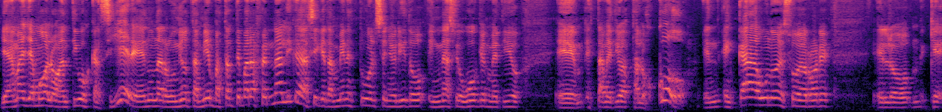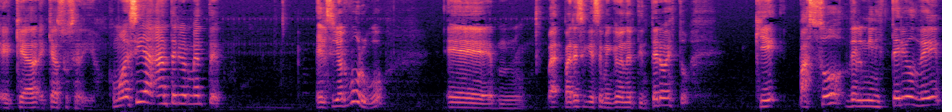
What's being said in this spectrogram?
Y además llamó a los antiguos cancilleres en una reunión también bastante parafernálica, así que también estuvo el señorito Ignacio Walker metido, eh, está metido hasta los codos en, en cada uno de esos errores lo que, que, ha- han sucedido. Como decía anteriormente, el señor Burgo, eh, parece que se me quedó en el tintero esto, que pasó del Ministerio de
